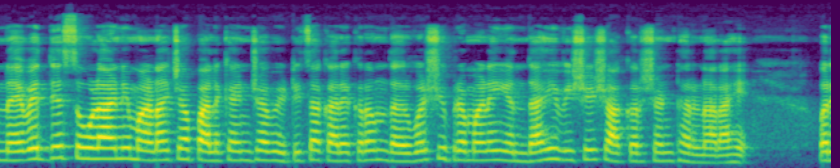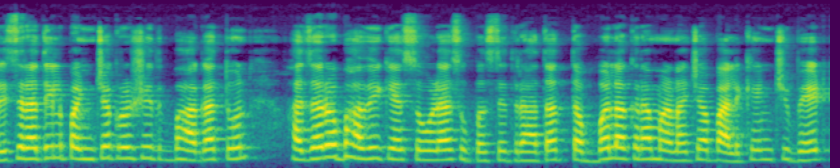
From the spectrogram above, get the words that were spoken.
नैवेद्य सोहळा आणि मानाच्या पालख्यांच्या भेटीचा कार्यक्रम दरवर्षीप्रमाणे यंदाही विशेष आकर्षण ठरणार आहे. परिसरातील पंचक्रोशीत भागातून हजारो भाविक या सोहळ्यास उपस्थित राहतात. तब्बल अकरा मानाच्या पालख्यांची भेट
